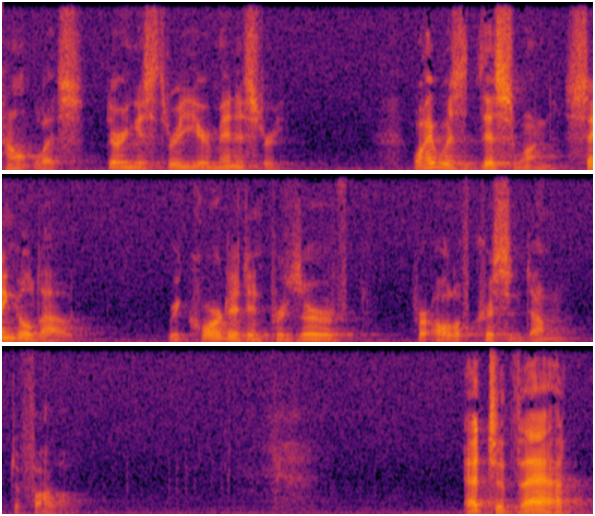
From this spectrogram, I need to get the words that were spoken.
countless during his three year ministry. Why was this one singled out, recorded, and preserved for all of Christendom to follow? Add to that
